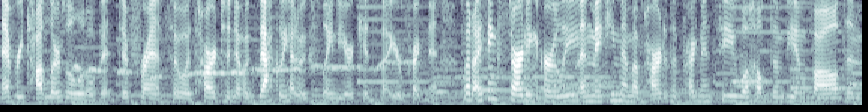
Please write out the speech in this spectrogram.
Every toddler's a little bit different, so it's hard to know exactly how to explain to your kids that you're pregnant. But I think starting early and making them a part of the pregnancy will help them be involved and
